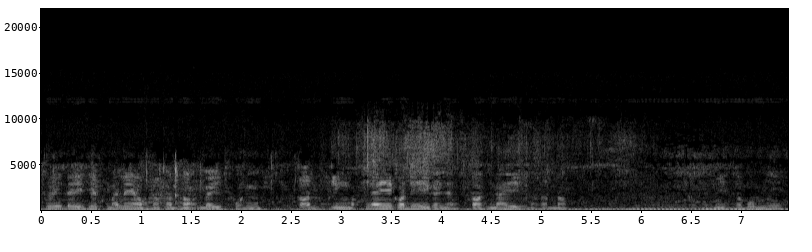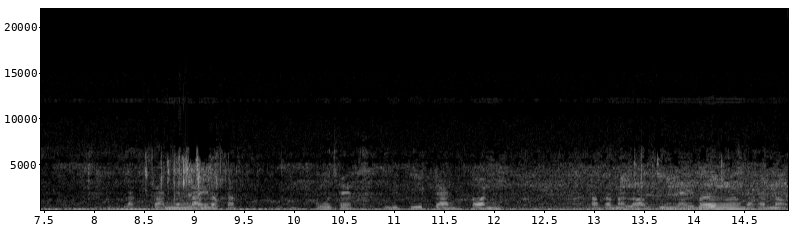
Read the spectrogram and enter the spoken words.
เคยได้เห็ดมาแล้วนะครับ เนาะได้ผลตอนจริงแบบไงก็นี่กันยังตอนได้นะครับเนาะอันนี่กับผมนี้หลักการอย่างไรหรอกครับพูดแต่วิธีการตอน เท่ากลับมาร้องจริงในเบิ้งนะครับเนาะ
